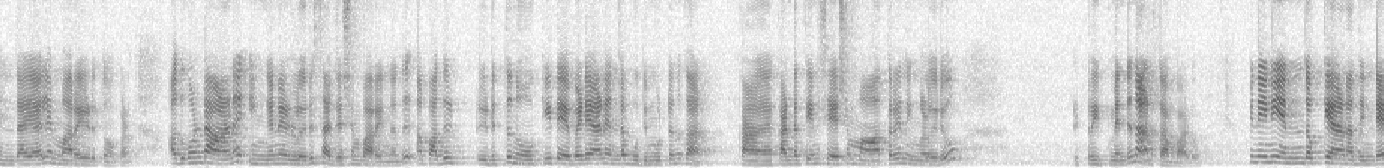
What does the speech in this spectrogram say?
എന്തായാലും എം ആർ ഐ എടുത്ത് നോക്കണം. അതുകൊണ്ടാണ് ഇങ്ങനെയുള്ളൊരു സജഷൻ പറയുന്നത്. അപ്പോൾ അത് എടുത്ത് നോക്കിയിട്ട് എവിടെയാണ് എന്താ ബുദ്ധിമുട്ടെന്ന് കണ്ടെത്തിയതിന് ശേഷം മാത്രമേ നിങ്ങളൊരു ട്രീറ്റ്മെന്റ് നടത്താൻ പാടൂ. പിന്നെ ഇനി എന്തൊക്കെയാണ് അതിന്റെ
